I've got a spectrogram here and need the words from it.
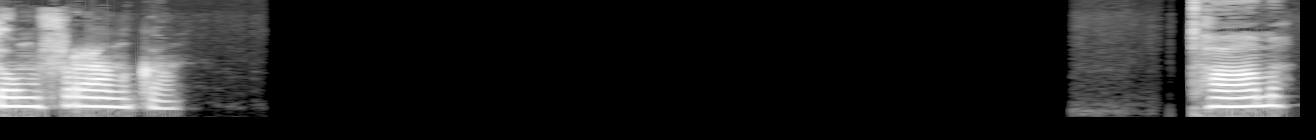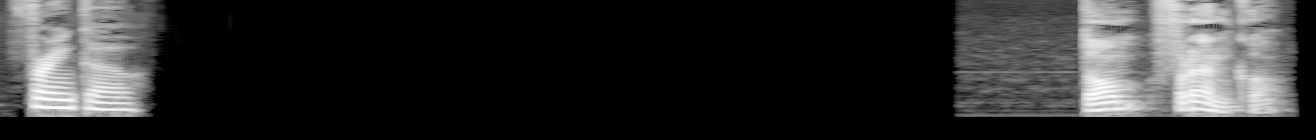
Том Франко. Tom Franco. Tom Franco.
